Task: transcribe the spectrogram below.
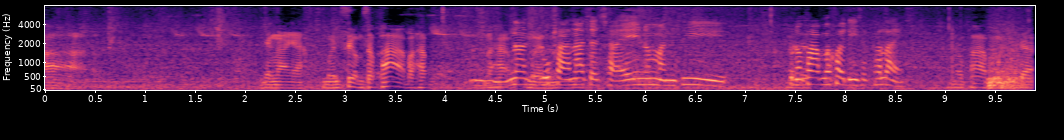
อ่ายังไงอะเหมือนเสื่อมสภาพอะครับนะฮะน่าเหมือนลูกค้าน่าจะใช้น้ำมันที่คุณภาพไม่ค่อยดีสักเท่าไหร่คุณภาพเหมือนจะ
